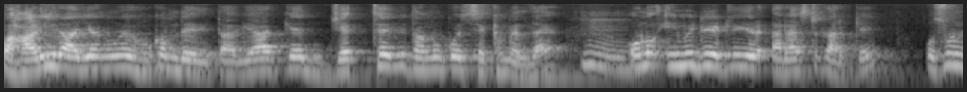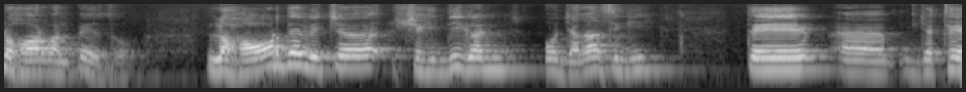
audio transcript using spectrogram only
ਪਹਾੜੀ ਰਾਜਿਆਂ ਨੂੰ ਇਹ ਹੁਕਮ ਦੇ ਦਿੱਤਾ ਗਿਆ ਕਿ ਜਿੱਥੇ ਵੀ ਤੁਹਾਨੂੰ ਕੋਈ ਸਿੱਖ ਮਿਲਦਾ ਹੈ ਉਹਨੂੰ ਇਮੀਡੀਏਟਲੀ ਅਰੈਸਟ ਕਰਕੇ ਉਸ ਨੂੰ ਲਾਹੌਰ ਵੱਲ ਭੇਜ ਦਿਓ। ਲਾਹੌਰ ਦੇ ਵਿੱਚ ਸ਼ਹੀਦੀਗੰਜ ਉਹ ਜਗ੍ਹਾ ਸੀਗੀ ਤੇ ਜਿੱਥੇ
